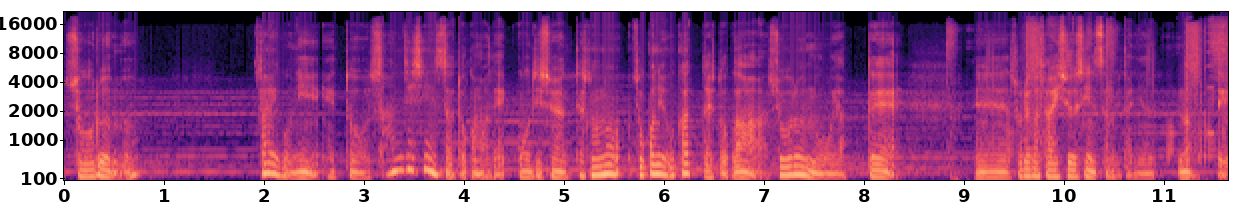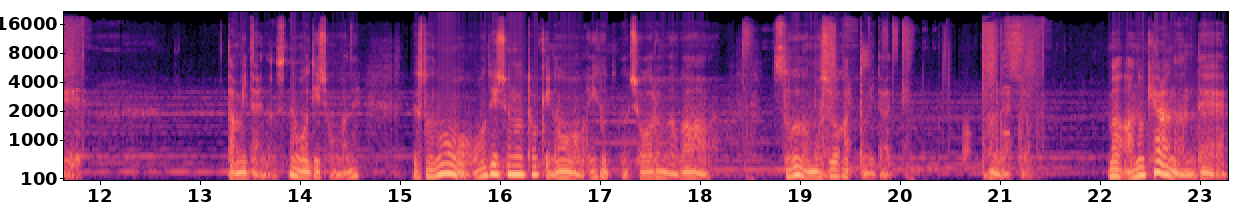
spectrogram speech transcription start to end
ー、ショールーム最後に、えっと、3次審査とかまでオーディションやってそのそこに受かった人がショールームをやって、えー、それが最終審査みたいになってたみたいなんですねオーディションがね。でそのオーディションの時の井口のショールームがすごい面白かったみたいなんですよ。まああのキャラなんで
